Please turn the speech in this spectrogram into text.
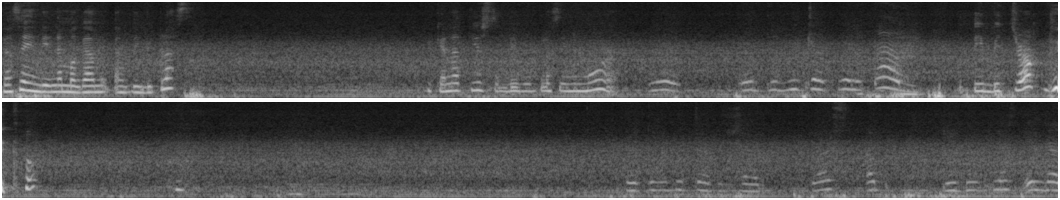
Kasi hindi na magamit ang TV Plus. You cannot use the TV Plus anymore. no. The TV truck will come. The TV truck because The TV truck plus up TV plus in the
